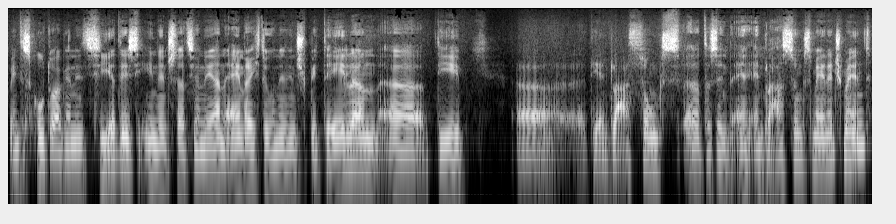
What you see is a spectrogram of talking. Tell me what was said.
wenn das gut organisiert ist, in den stationären Einrichtungen, in den Spitälern, äh, die, äh, die Entlassungs, äh, das Entlassungsmanagement.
